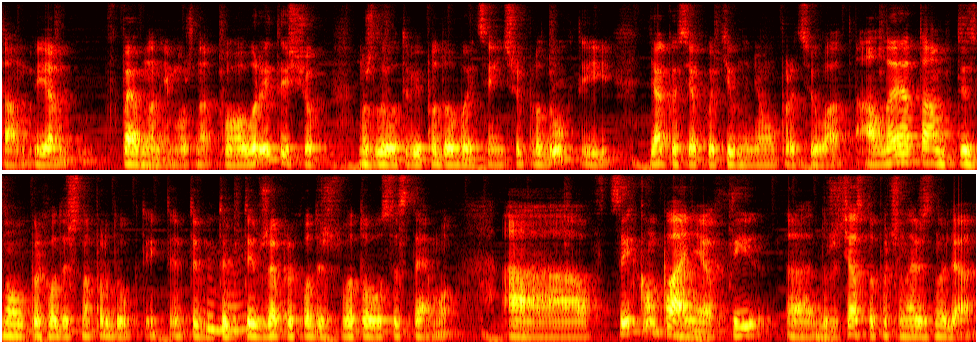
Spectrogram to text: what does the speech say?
там я впевнений, можна поговорити, щоб можливо тобі подобається інший продукт, і якось я б хотів на ньому працювати. Але там ти знову приходиш на продукт, і ти, ти, ти, ти вже приходиш в готову систему. А в цих компаніях ти е, дуже часто починаєш з нуля.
